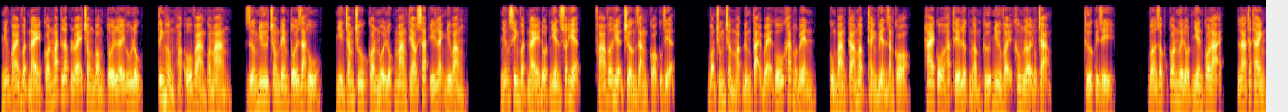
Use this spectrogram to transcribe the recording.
Những quái vật này con mắt lấp lóe trong bóng tối lấy ưu lục, tinh hồng hoặc ố vàng qua mang, dường như trong đêm tối g thú nhìn chăm chú con mỗi lúc mang theo sát ý lạnh như băng. Những sinh vật này đột nhiên xuất hiện, phá vỡ hiện trường rằng cò cục diện. Bọn chúng trầm mặc đứng tại bệ gỗ khác một bên, cùng bang cá mập thành viên rằng co, hai cô hát thế lực ngầm cứ như vậy không lời đụng chạm. Thứ quỷ gì? Vợ dốc con ngươi đột nhiên co lại, là thất thanh.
